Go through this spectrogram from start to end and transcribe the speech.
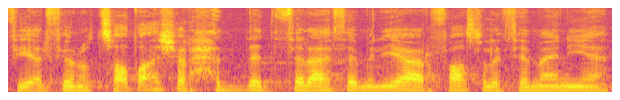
في 2019 حدد 3 مليار فاصلة 8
